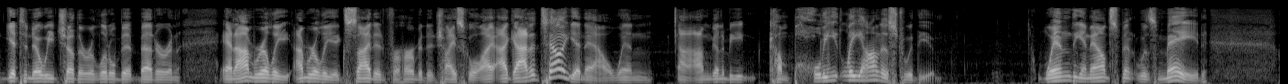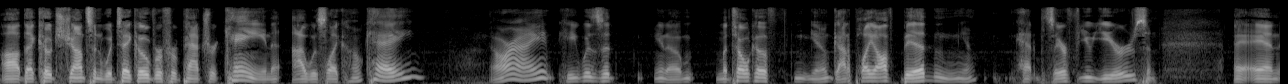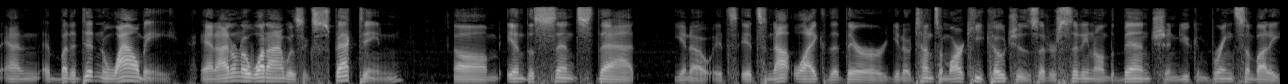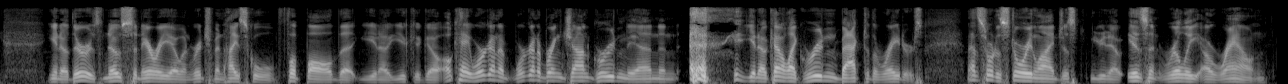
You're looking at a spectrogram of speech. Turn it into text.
get to know each other a little bit better and and I'm really I'm really excited for Hermitage High School. I, I got to tell you now, when uh, I'm going to be completely honest with you, when the announcement was made uh, that Coach Johnson would take over for Patrick Kane, I was like, okay, all right. He was at you know Matoaca, you know, got a playoff bid and you know had was there a few years and and and but it didn't wow me, and I don't know what I was expecting. Um, in the sense that you know, it's it's not like that there are you know tons of marquee coaches that are sitting on the bench and you can bring somebody. You know, there is no scenario in Richmond High School football that you know you could go, okay, we're gonna we're gonna bring Jon Gruden in and you know kind of like Gruden back to the Raiders. That sort of storyline just you know isn't really around.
